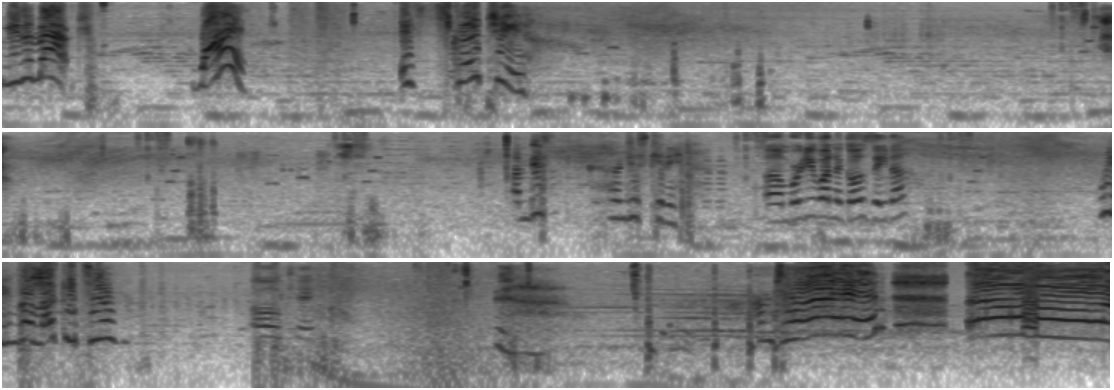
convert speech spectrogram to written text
Need a match. why? It's glitchy. I'm just, I'm just kidding. Um, where do you want to go, Zeta? We can go lucky too. Oh, okay. I'm tired. Oh,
